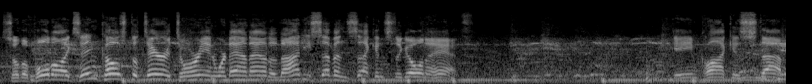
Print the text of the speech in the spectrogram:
So the Bulldogs in coastal territory, and we're down down to 97 seconds to go and a half. Game clock is stopped.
